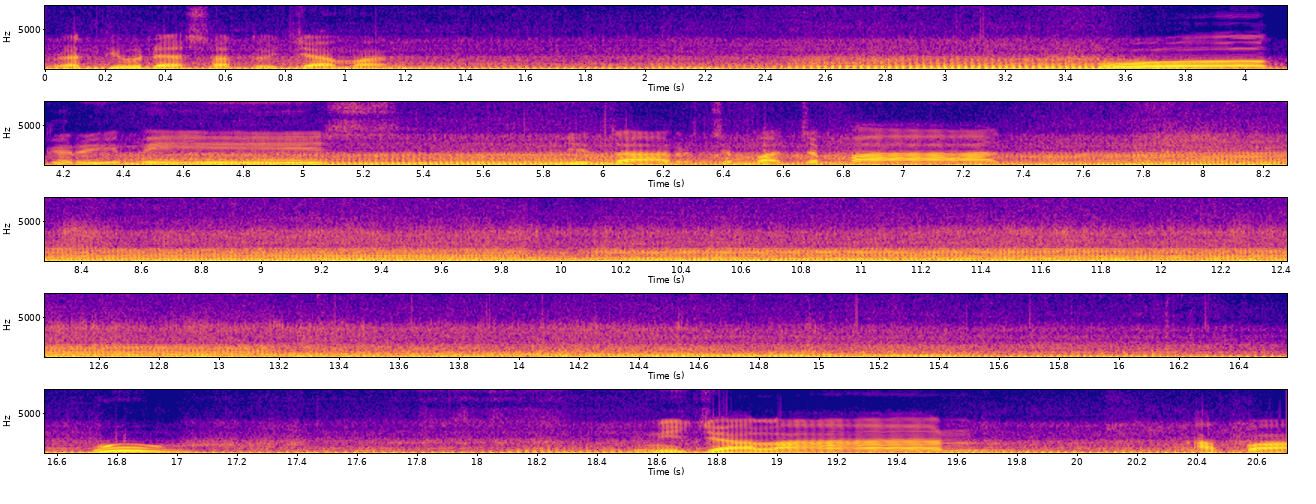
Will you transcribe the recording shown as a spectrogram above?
Berarti udah satu jaman Oh gerimis. Kita harus cepat-cepat. Uh. Ini jalan Apa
